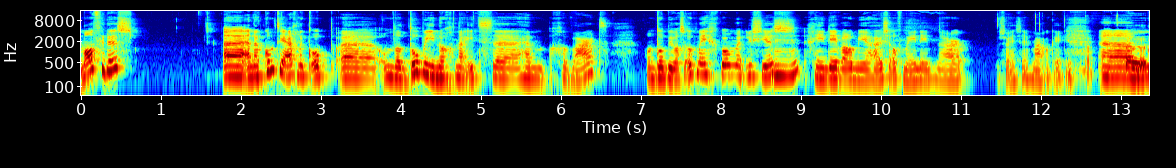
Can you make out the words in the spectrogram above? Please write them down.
Malfidus. Eh, en dan komt hij eigenlijk op, omdat Dobby nog naar iets hem gewaart. Want Dobby was ook meegekomen met Lucius. Mhm. Geen idee waarom je je huiself meeneemt naar Zwijnse, maar oké. Oh. Ehm,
